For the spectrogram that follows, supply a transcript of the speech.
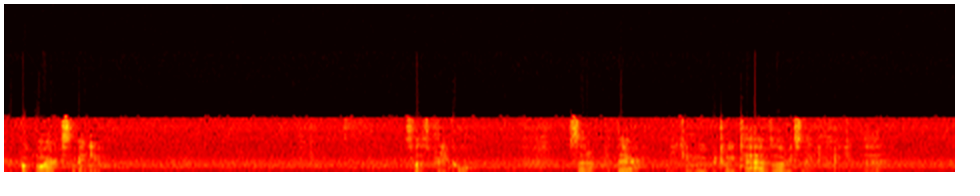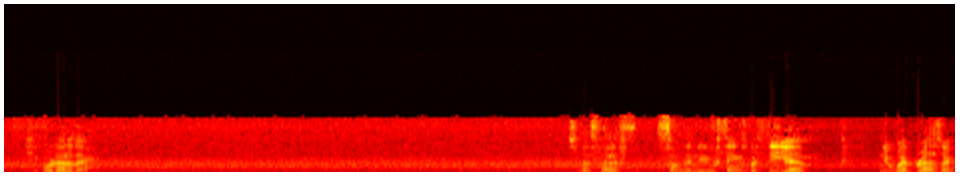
your bookmarks, menu. So that's pretty cool. Set up right there. You can move between tabs, obviously. Let me get the keyboard out of there. That's not some of the new things with the um, new web browser.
